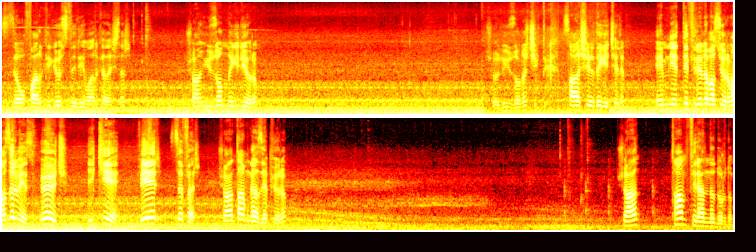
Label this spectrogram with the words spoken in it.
Size o farkı göstereyim arkadaşlar. Şu an 110 ile gidiyorum. Şöyle 110'a çıktık. Sağ şeride geçelim. Emniyette frene basıyorum. Hazır mıyız? 3, 2, 1, 0. Şu an tam gaz yapıyorum. Şu an tam frende durdum.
